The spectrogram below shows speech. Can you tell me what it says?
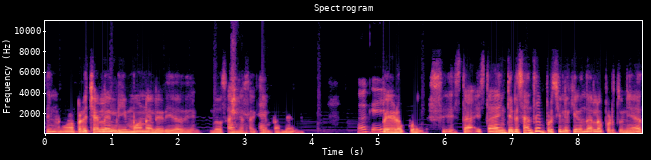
Sí, no, para echarle limón a la herida de dos años aquí en pandemia. Okay. Pero pues está, está interesante por si le quieren dar la oportunidad.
